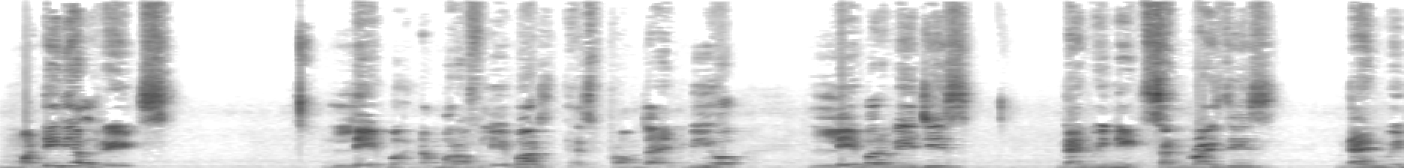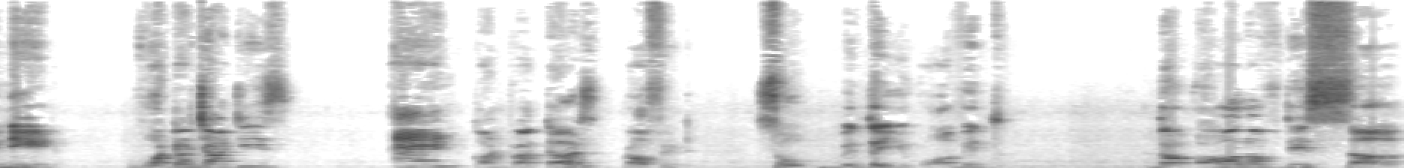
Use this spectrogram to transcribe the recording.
material rates, labor number of labors as from the NBO, labor wages, then we need sundries, then we need water charges and contractors profit so with the uh, with the all of these uh,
